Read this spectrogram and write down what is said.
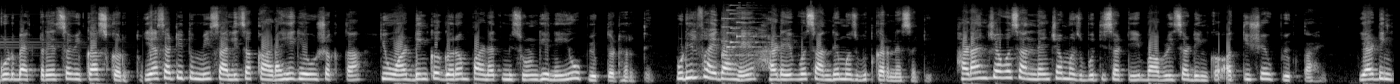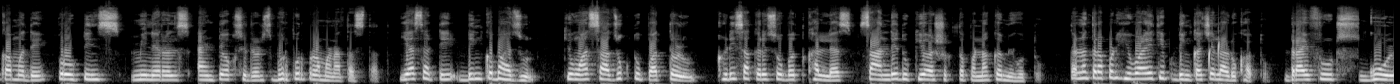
गुड बॅक्टेरियाचा विकास करतो. यासाठी तुम्ही सालीचा काढाही घेऊ शकता किंवा डिंक गरम पाण्यात मिसळून घेणेही उपयुक्त ठरते. पुढील फायदा आहे हाडे व सांधे मजबूत करण्यासाठी. हाडांच्या व सांध्यांच्या मजबूतीसाठी बाबळीचा डिंक अतिशय उपयुक्त आहे. या डिंकामध्ये प्रोटीन्स मिनरल्स अँटीऑक्सिडंट्स भरपूर प्रमाणात असतात. यासाठी डिंक भाजून किंवा साजूक तुपात तळून खडी साखरेसोबत खाल्ल्यास सांधेदुखी अशक्तपणा कमी होतो. त्यानंतर आपण हिवाळ्यात डिंकाचे लाडू खातो. ड्रायफ्रुट्स गुळ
